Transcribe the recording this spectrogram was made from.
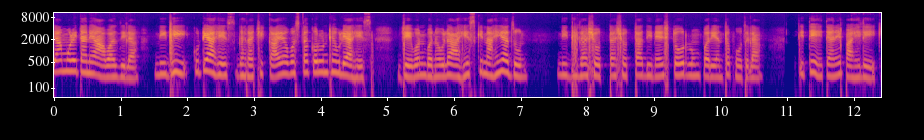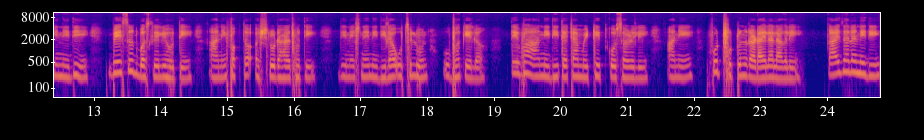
त्यामुळे त्याने आवाज दिला निधी कुठे आहेस? घराची काय अवस्था करून ठेवली आहेस? जेवण बनवलं आहेस की नाही अजून? निधीला शोधता शोधता दिनेश स्टोर रूमपर्यंत पोहोचला. तिथे त्याने पाहिले की निधी बेसूद बसलेली होती आणि फक्त अश्रू ढाळत होती. दिनेशने निधीला उचलून उभं केलं. तेव्हा निधी त्याच्या मिठीत कोसळली आणि फुटफुटून रडायला लागली. काय झालं निधी?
